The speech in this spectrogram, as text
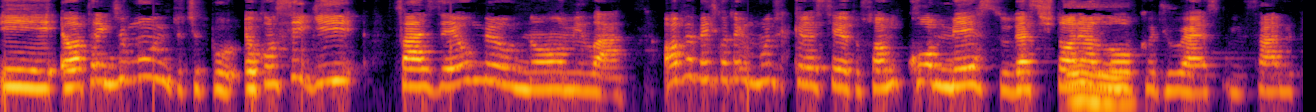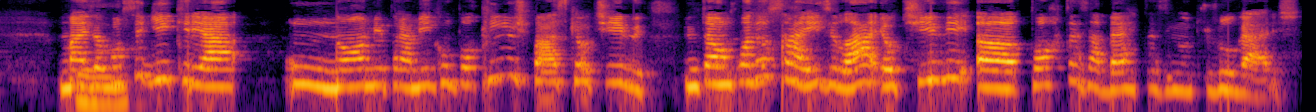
E eu aprendi muito, tipo, eu consegui fazer o meu nome lá. Obviamente que eu tenho muito que crescer, eu tô só no começo dessa história uhum. louca de wrestling, sabe? Mas uhum. eu consegui criar um nome para mim com um pouquinho de espaço que eu tive. Então, quando eu saí de lá, eu tive uh, portas abertas em outros lugares.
